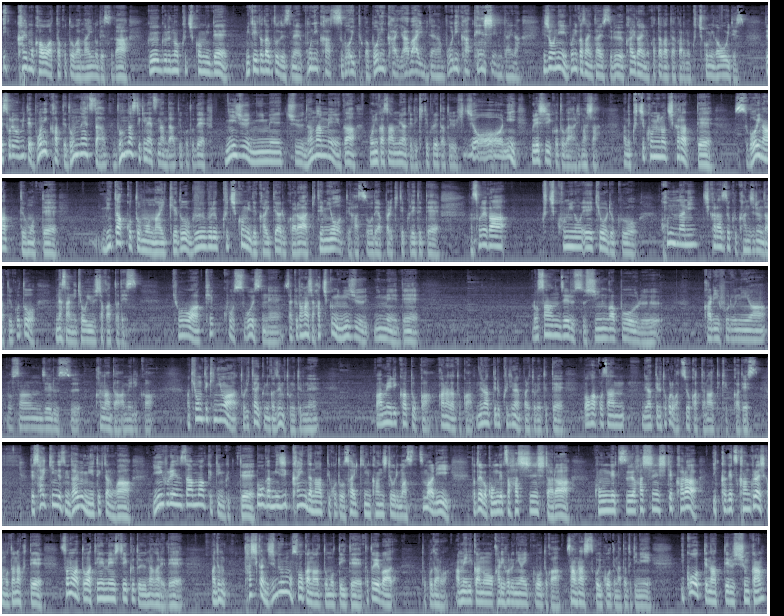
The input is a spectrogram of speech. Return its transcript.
一回も顔を会ったことがないのですが Google の口コミで見ていただくとですねボニカすごいとかボニカやばいみたいなボニカ天使みたいな非常にボニカさんに対する海外の方々からの口コミが多いです。でそれを見てボニカってどんなやつだどんな素敵なやつなんだということで22名中7名がボニカさん目当てで来てくれたという非常に嬉しいことがありました。なんで口コミの力ってすごいなって思って見たこともないけど Google 口コミで書いてあるから来てみようっていう発想でやっぱり来てくれててそれが口コミの影響力をこんなに力強く感じるんだということを皆さんに共有したかったです。今日は結構すごいですね。先ほど話した8組22名でロサンゼルスシンガポールカリフォルニアロサンゼルスカナダアメリカ、まあ、基本的には取りたい国が全部取れてるね。アメリカとかカナダとか狙ってる国がやっぱり取れててバオハコさんでやってるところが強かったなって結果です。で最近ですねだいぶ見えてきたのがインフルエンサーマーケティングって動画短いんだなっていうことを最近感じております。つまり例えば今月発信したら今月発信してから1ヶ月間くらいしか持たなくてその後は低迷していくという流れで、まあ、でも確かに自分もそうかなと思っていて例えばどこだろうアメリカのカリフォルニア行こうとかサンフランシスコ行こうってなった時に行こうってなってる瞬間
